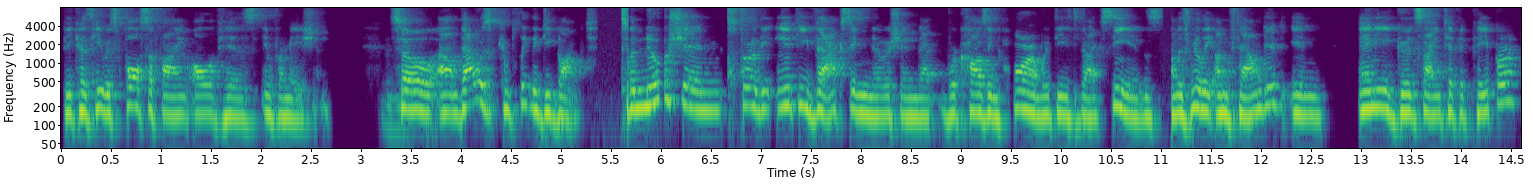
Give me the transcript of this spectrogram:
because he was falsifying all of his information. Mm-hmm. So um, that was completely debunked. So the notion, sort of the anti-vaxxing notion that we're causing harm with these vaccines um, is really unfounded in any good scientific paper.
